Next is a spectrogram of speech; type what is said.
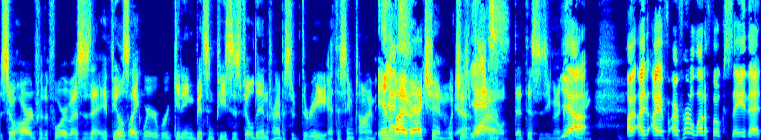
so hard for the four of us is that it feels like we're we're getting bits and pieces filled in from episode three at the same time in Yes. live action, which Yeah. is Yes. wild that this is even occurring. Yeah. I, I I've I've heard a lot of folks say that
